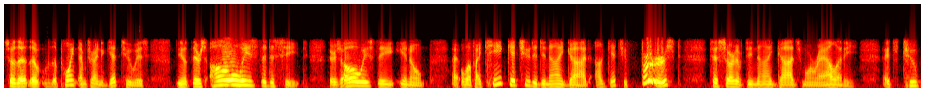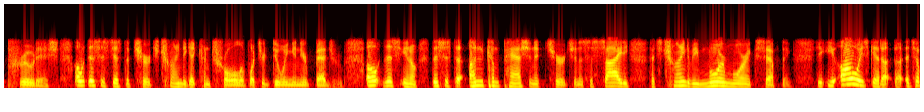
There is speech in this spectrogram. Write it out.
So the, the the point I'm trying to get to is, you know, there's always the deceit. There's always the you know well, if I can't get you to deny God, I'll get you first to sort of deny God's morality. It's too prudish. Oh, this is just the church trying to get control of what you're doing in your bedroom. Oh, this, you know, this is the uncompassionate church in a society that's trying to be more and more accepting. You, you always get a, a it's a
